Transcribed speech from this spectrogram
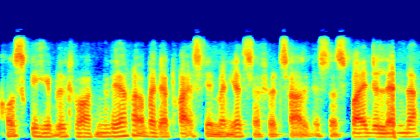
ausgehebelt worden wäre. Aber der Preis, den man jetzt dafür zahlt, ist, dass beide Länder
